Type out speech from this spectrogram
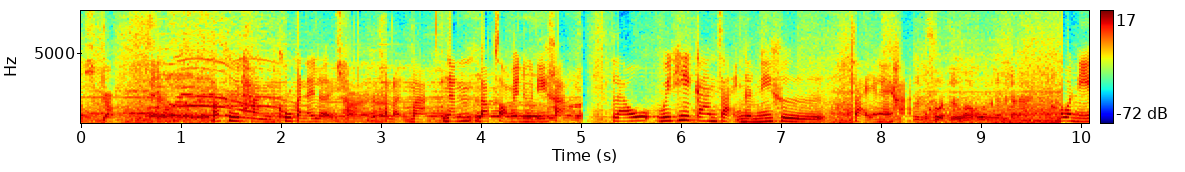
สต์กับแฮมโอก็คือทานคู่กันได้เลยใช่อร่อยมากงั้นรับ2เมนูนี้ค่ะ แล้ววิธีการจ่ายเงินนี่คือจ่ายยังไงคะเงินสดหรือว่าโอนเงินก็ได้วันนี้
